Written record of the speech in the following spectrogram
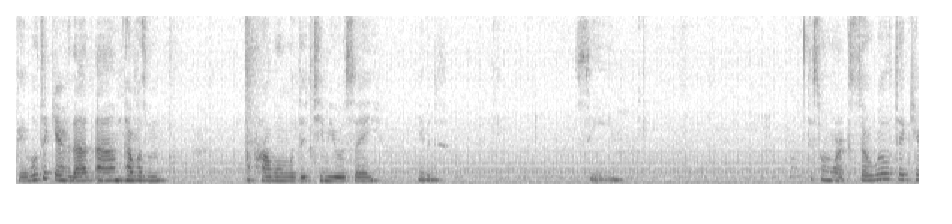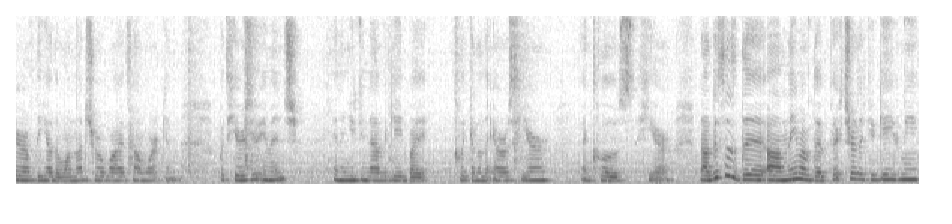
Okay, we'll take care of that. Um, that wasn't a problem with the Team USA. Maybe see. This one works. So we'll take care of the other one. Not sure why it's not working. But here's your image. And then you can navigate by clicking on the arrows here and close here. Now this is the um, name of the picture that you gave me.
